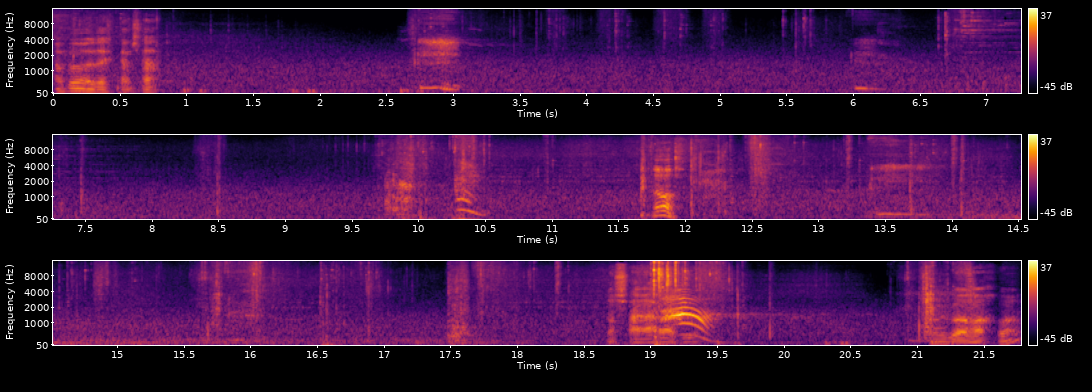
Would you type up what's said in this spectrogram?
No podemos descansar. ¡No! Nos agarra, tío. Muy para abajo, ¿eh?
